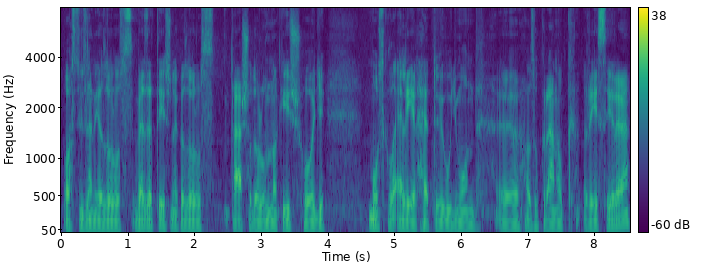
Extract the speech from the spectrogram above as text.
azt üzeni az orosz vezetésnek, az orosz társadalomnak is, hogy Moszkva elérhető, úgymond az ukránok részére,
